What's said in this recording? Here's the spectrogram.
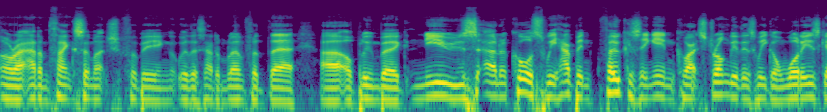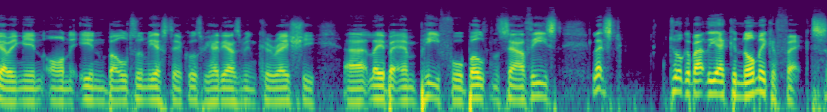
All right, Adam, thanks so much for being with us. Adam Blenford there uh, of Bloomberg News. And of course, we have been focusing in quite strongly this week on what is going in on in Bolton. Yesterday, of course, we had Yasmin Qureshi, uh, Labour MP for Bolton South East. Let's talk about the economic effects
